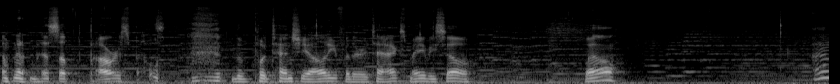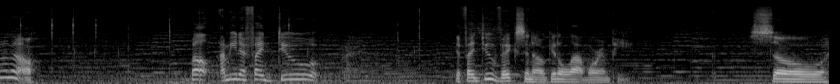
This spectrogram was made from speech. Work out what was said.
I'm gonna mess up the power spells? the potentiality for their attacks? Maybe so. Well, I don't know. Well, I mean, if I do, if I do Vixen, I'll get a lot more MP. So,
